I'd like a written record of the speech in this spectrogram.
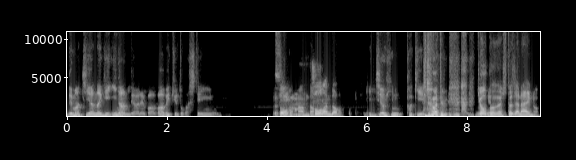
出町柳以南であればバーベキューとかしていいんよ。そうなのそうなんだ。そうなんだ。一応ひん、夏季、ちょっと待って、京都の人じゃないの？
